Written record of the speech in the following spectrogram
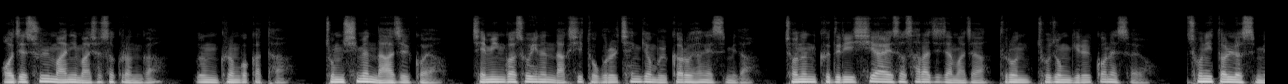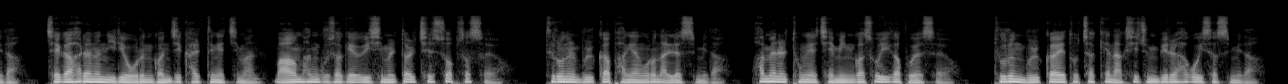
어제 술 많이 마셔서 그런가? 응, 그런 것 같아. 좀 쉬면 나아질 거야. 재민과 소희는 낚시 도구를 챙겨 물가로 향했습니다. 저는 그들이 시야에서 사라지자마자 드론 조종기를 꺼냈어요. 손이 떨렸습니다. 제가 하려는 일이 옳은 건지 갈등했지만 마음 한구석에 의심을 떨칠 수 없었어요. 드론을 물가 방향으로 날렸습니다. 화면을 통해 재민과 소희가 보였어요. 둘은 물가에 도착해 낚시 준비를 하고 있었습니다.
